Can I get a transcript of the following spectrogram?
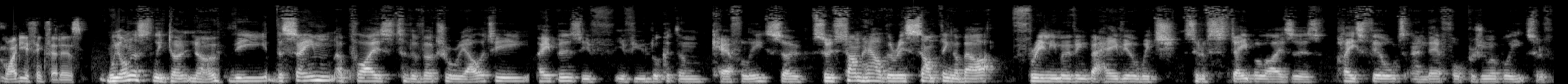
why do you think that is? We honestly don't know. The the same applies to the virtual reality papers if if you look at them carefully. So so somehow there is something about freely moving behavior which sort of stabilizes place fields and therefore presumably sort of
